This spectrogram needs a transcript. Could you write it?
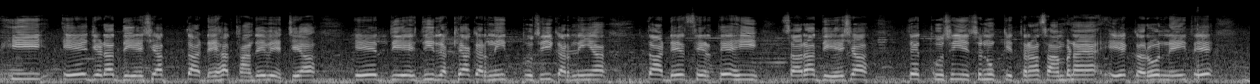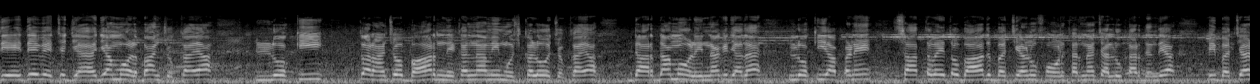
ਵੀ ਇਹ ਜਿਹੜਾ ਦੇਸ਼ ਆ ਤੁਹਾਡੇ ਹੱਥਾਂ ਦੇ ਵਿੱਚ ਆ ਇਹ ਦੇਸ਼ ਦੀ ਰੱਖਿਆ ਕਰਨੀ ਤੁਸੀਂ ਕਰਨੀ ਆ ਤੁਹਾਡੇ ਸਿਰ ਤੇ ਹੀ ਸਾਰਾ ਦੇਸ਼ ਆ ਤੇ ਤੁਸੀਂ ਇਸ ਨੂੰ ਕਿਸ ਤਰ੍ਹਾਂ ਸਾਂਭਣਾ ਆ ਇਹ ਕਰੋ ਨਹੀਂ ਤੇ ਦੇਸ਼ ਦੇ ਵਿੱਚ ਜਿਹੋ ਜਿਹਾ ਮਾਹੌਲ ਬਣ ਚੁੱਕਾ ਆ ਲੋਕੀ ਘਰਾਂ ਚੋਂ ਬਾਹਰ ਨਿਕਲਣਾ ਵੀ ਮੁਸ਼ਕਲ ਹੋ ਚੁੱਕਾ ਆ ਡਰ ਦਾ ਮਾਹੌਲ ਇੰਨਾ ਕਿ ਜ਼ਿਆਦਾ ਲੋਕੀ ਆਪਣੇ 7 ਵਜੇ ਤੋਂ ਬਾਅਦ ਬੱਚਿਆਂ ਨੂੰ ਫੋਨ ਕਰਨਾ ਚਾਲੂ ਕਰ ਦਿੰਦੇ ਆ ਵੀ ਬੱਚਾ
